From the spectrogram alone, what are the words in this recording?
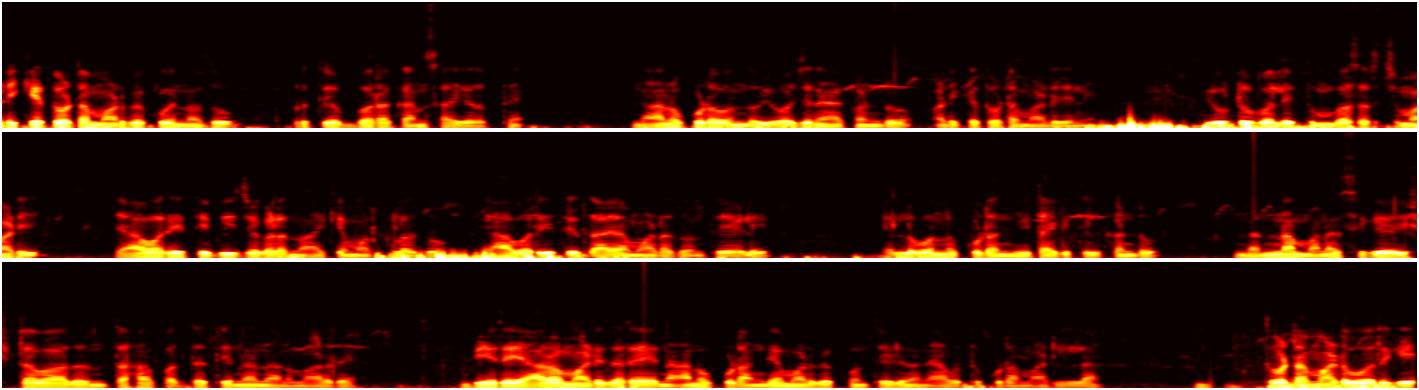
ಅಡಿಕೆ ತೋಟ ಮಾಡಬೇಕು ಅನ್ನೋದು ಪ್ರತಿಯೊಬ್ಬರ ಕನಸಾಗಿರುತ್ತೆ. ನಾನು ಕೂಡ ಒಂದು ಯೋಜನೆ ಹಾಕ್ಕೊಂಡು ಅಡಿಕೆ ತೋಟ ಮಾಡಿದ್ದೀನಿ. ಯೂಟ್ಯೂಬಲ್ಲಿ ತುಂಬ ಸರ್ಚ್ ಮಾಡಿ ಯಾವ ರೀತಿ ಬೀಜಗಳನ್ನು ಆಯ್ಕೆ ಮಾಡ್ಕೊಳ್ಳೋದು, ಯಾವ ರೀತಿ ದಾಯ ಮಾಡೋದು ಅಂತ ಹೇಳಿ ಎಲ್ಲವನ್ನು ಕೂಡ ನೀಟಾಗಿ ತಿಳ್ಕೊಂಡು ನನ್ನ ಮನಸ್ಸಿಗೆ ಇಷ್ಟವಾದಂತಹ ಪದ್ಧತಿಯನ್ನು ನಾನು ಮಾಡಿದೆ. ಬೇರೆ ಯಾರೋ ಮಾಡಿದರೆ ನಾನು ಕೂಡ ಹಂಗೆ ಮಾಡಬೇಕು ಅಂತೇಳಿ ನಾನು ಯಾವತ್ತೂ ಕೂಡ ಮಾಡಲಿಲ್ಲ. ತೋಟ ಮಾಡುವವರಿಗೆ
